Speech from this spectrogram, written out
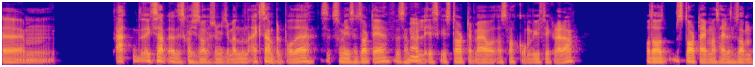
um, Jeg skal ikke snakke så mye, men, men eksempel på det som jeg syns er artig, for eksempel jeg skulle starte med å, å snakke om utviklere, og da starta jeg med å si liksom sånn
